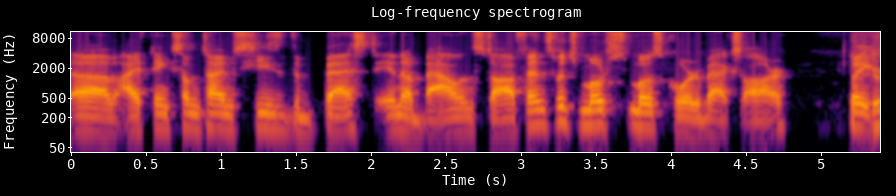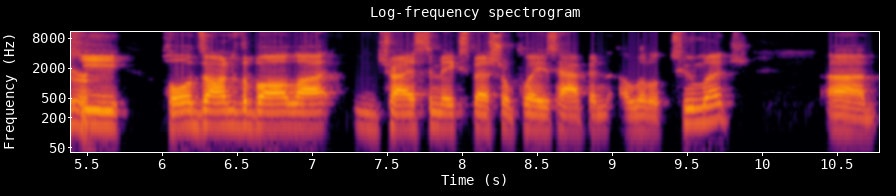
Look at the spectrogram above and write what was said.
uh, I think sometimes he's the best in a balanced offense, which most most quarterbacks are. But sure. he holds on to the ball a lot, tries to make special plays happen a little too much. Um,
